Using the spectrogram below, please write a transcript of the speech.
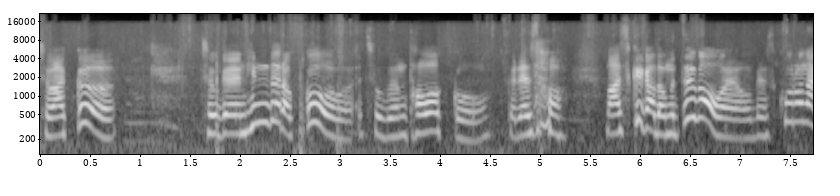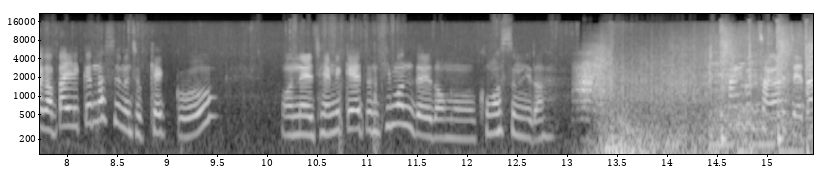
좋았고 조금 힘들었고 조금 더웠고 그래서 마스크가 너무 뜨거워요. 그래서 코로나가 빨리 끝났으면 좋겠고 오늘 재밌게 해준 팀원들 너무 고맙습니다. 장학재단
